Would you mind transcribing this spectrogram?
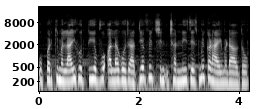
ऊपर की मलाई होती है, वो अलग हो जाती है, फिर छन्नी से इसमें कढ़ाई में डाल दो। तो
